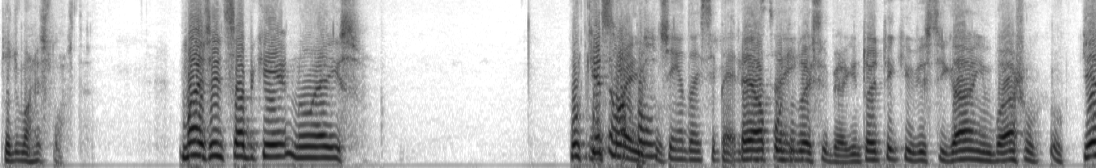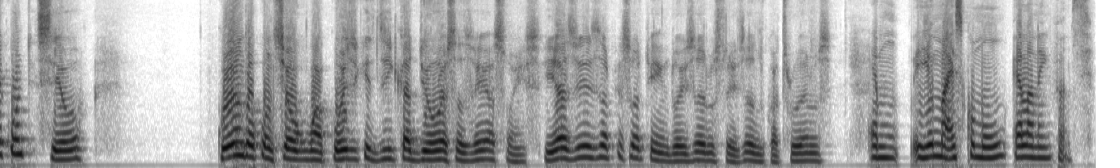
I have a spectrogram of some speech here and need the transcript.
Precisa de uma resposta. Mas a gente sabe que não é isso. Por que é não é isso? a pontinha do iceberg. É a ponta aí. do iceberg. Então ele tem que investigar embaixo o que aconteceu, quando aconteceu alguma coisa que desencadeou essas reações. E às vezes a pessoa tem dois anos, três anos, quatro anos. É, e o mais comum é lá na infância.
